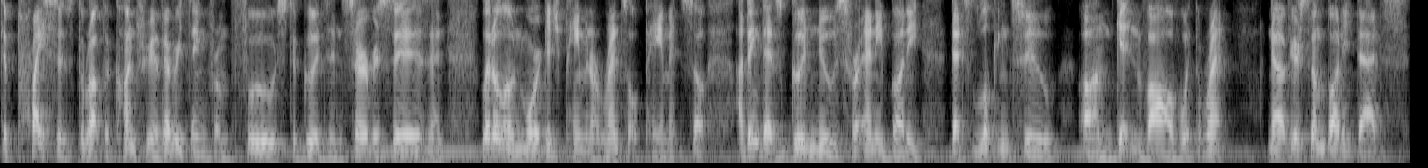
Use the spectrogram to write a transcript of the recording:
the prices throughout the country of everything from foods to goods and services, and let alone mortgage payment or rental payment. So I think that's good news for anybody that's looking to um, get involved with rent. Now, if you're somebody that's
